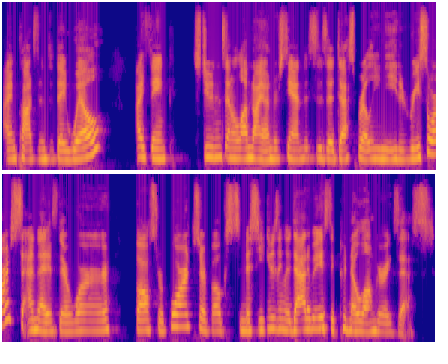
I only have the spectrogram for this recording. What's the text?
I'm confident that they will. I think students and alumni understand this is a desperately needed resource and that if there were false reports or folks misusing the database, it could no longer exist.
